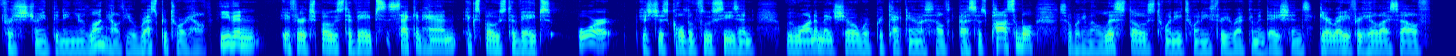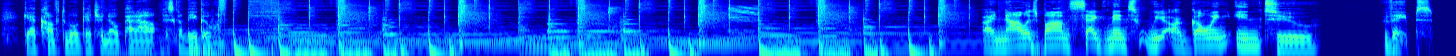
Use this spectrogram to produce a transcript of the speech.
for strengthening your lung health, your respiratory health. Even if you're exposed to vapes, secondhand exposed to vapes, or it's just cold and flu season, we want to make sure we're protecting ourselves best as possible. So we're going to list those 2023 recommendations. Get ready for Heal Thyself. Get comfortable. Get your notepad out. It's going to be a good one. All right, knowledge bomb segment. We are going into vapes.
